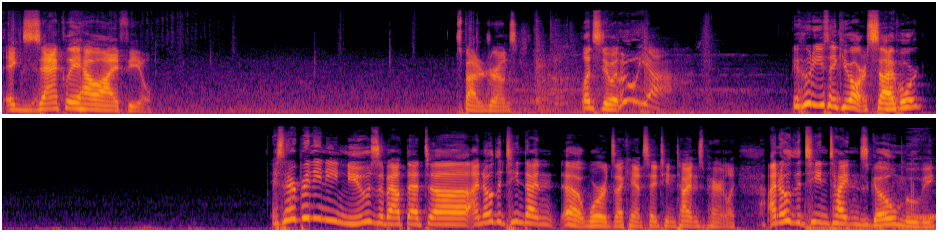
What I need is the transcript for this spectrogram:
Exactly how I feel. Spider drones. Let's do it. Booyah! Who do you think you are, Cyborg? Has there been any news about that? Uh, I know the Teen Titan uh, words. I can't say Teen Titans apparently. I know the Teen Titans Go movie.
